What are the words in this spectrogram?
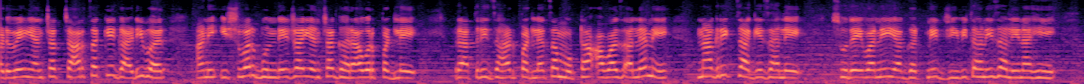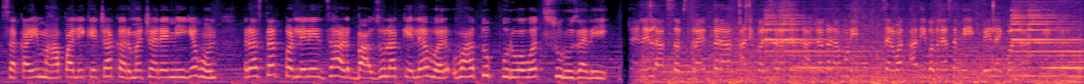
बडवे यांच्या चारचाकी गाडीवर आणि ईश्वर गुंदेजा यांच्या घरावर पडले. रात्री झाड पडल्याचा मोठा आवाज आल्याने नागरिक जागे झाले. सुदैवाने या घटनेत जीवितहानी झाली नाही. सकाळी महापालिकेच्या कर्मचाऱ्यांनी येऊन रस्त्यात पडलेले झाड बाजूला केल्यावर वाहतूक पूर्ववत सुरू झाली. चॅनेलला सबस्क्राईब करा आणि परिसरातील ताज्या घडामोडी सर्वात आधी बघण्यासाठी बेल आयकॉनला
